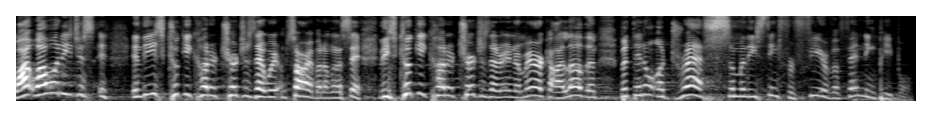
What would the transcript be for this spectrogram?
Why, why would he just, in these cookie cutter churches that we're, I'm sorry, but I'm going to say, these cookie cutter churches that are in America, I love them, but they don't address some of these things for fear of offending people.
